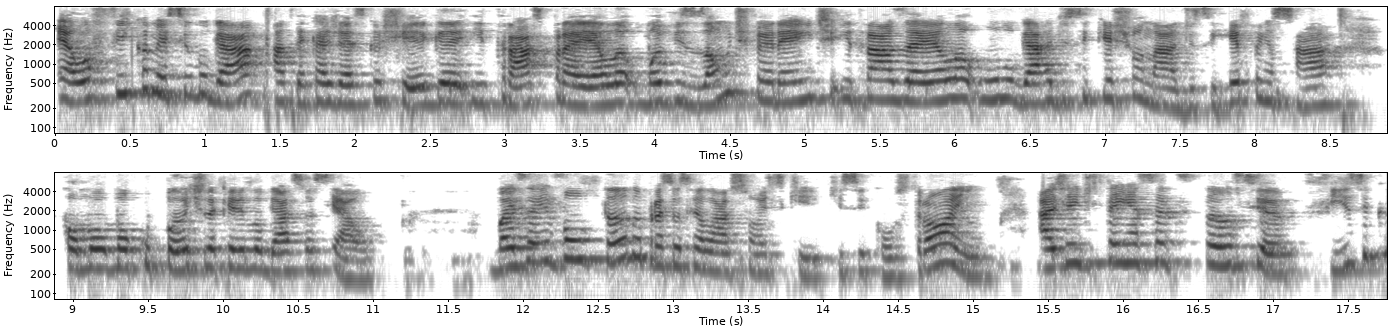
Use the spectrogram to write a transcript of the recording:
ela fica nesse lugar até que a Jéssica chega e traz para ela uma visão diferente e traz a ela um lugar de se questionar, de se repensar como uma ocupante daquele lugar social. Mas aí, voltando para essas relações que, que se constroem, a gente tem essa distância física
